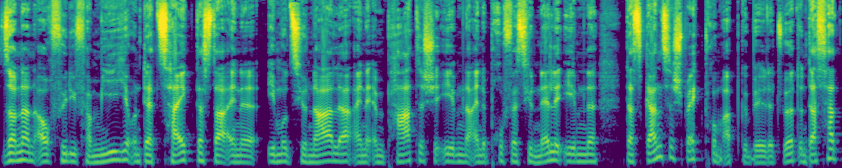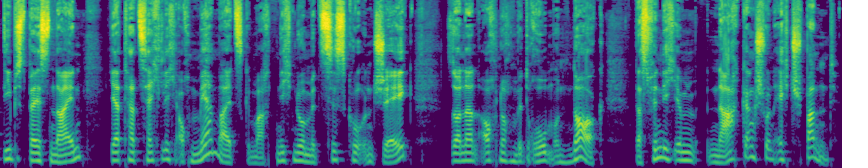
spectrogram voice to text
sondern auch für die Familie und der zeigt, dass da eine emotionale, eine empathische Ebene, eine professionelle Ebene, das ganze Spektrum abgebildet wird. Und das hat Deep Space Nine ja tatsächlich auch mehrmals gemacht. Nicht nur mit Cisco und Jake, sondern auch noch mit Rom und Norg. Das finde ich im Nachgang schon echt spannend.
